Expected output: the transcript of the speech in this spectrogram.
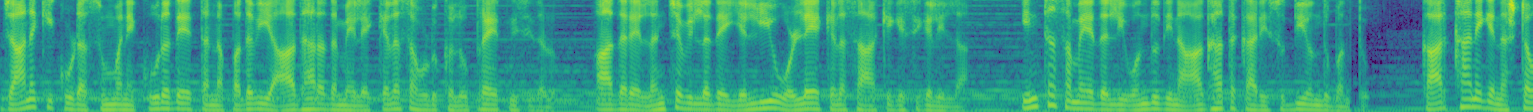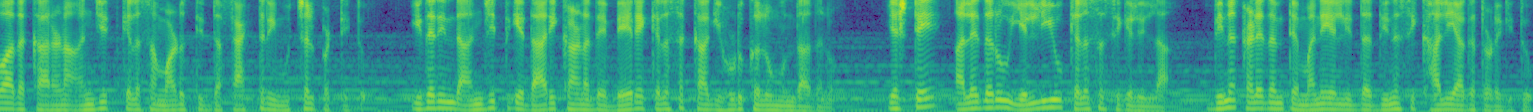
ಜಾನಕಿ ಕೂಡ ಸುಮ್ಮನೆ ಕೂರದೆ ತನ್ನ ಪದವಿಯ ಆಧಾರದ ಮೇಲೆ ಕೆಲಸ ಹುಡುಕಲು ಪ್ರಯತ್ನಿಸಿದಳು. ಆದರೆ ಲಂಚವಿಲ್ಲದೆ ಎಲ್ಲಿಯೂ ಒಳ್ಳೆಯ ಕೆಲಸ ಆಕೆಗೆ ಸಿಗಲಿಲ್ಲ. ಇಂಥ ಸಮಯದಲ್ಲಿ ಒಂದು ದಿನ ಆಘಾತಕಾರಿ ಸುದ್ದಿಯೊಂದು ಬಂತು. ಕಾರ್ಖಾನೆಗೆ ನಷ್ಟವಾದ ಕಾರಣ ಅಂಜಿತ್ ಕೆಲಸ ಮಾಡುತ್ತಿದ್ದ ಫ್ಯಾಕ್ಟರಿ ಮುಚ್ಚಲ್ಪಟ್ಟಿತು ಇದರಿಂದ ಅಂಜಿತ್ಗೆ ದಾರಿ ಕಾಣದೆ ಬೇರೆ ಕೆಲಸಕ್ಕಾಗಿ ಹುಡುಕಲು ಮುಂದಾದನು. ಎಷ್ಟೇ ಅಲೆದರೂ ಎಲ್ಲಿಯೂ ಕೆಲಸ ಸಿಗಲಿಲ್ಲ. ದಿನ ಕಳೆದಂತೆ ಮನೆಯಲ್ಲಿದ್ದ ದಿನಸಿ ಖಾಲಿಯಾಗತೊಡಗಿತು.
